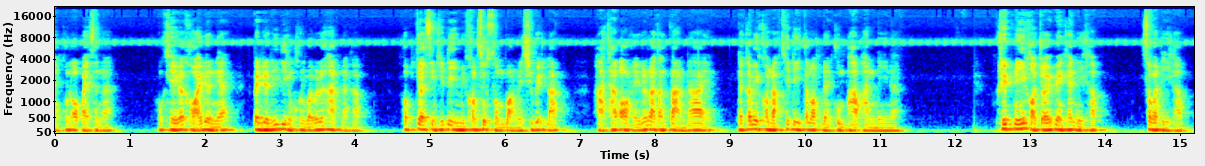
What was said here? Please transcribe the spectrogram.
ของคุณออกไปซะนะ โอเคก็ขอให้เดือนนี้เป็นเดือนที่ดีของคนวันพฤหัสนะครับ พบเจอสิ่งที่ดีมีความสุขสมหวังในชีวิตรัก หาทางออกในเรื่องราวต่างๆ ได้ แล้วก็มีความรักที่ดีตลอดเดือนกุมภาพันธ์นี้นะ คลิปนี้ขอจบไว้เพียงแค่นี้ครับ สวัสดีครับ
